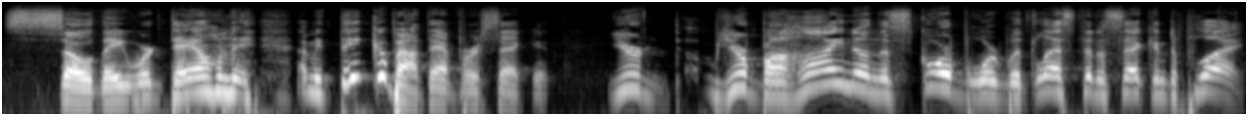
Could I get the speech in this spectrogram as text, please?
So they were down. I mean, think about that for a second. You're you're behind on the scoreboard with less than a second to play.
